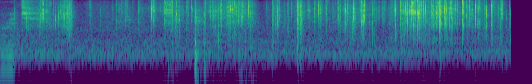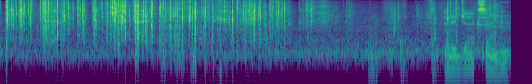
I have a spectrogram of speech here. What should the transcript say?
All right. Eddie Jackson,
